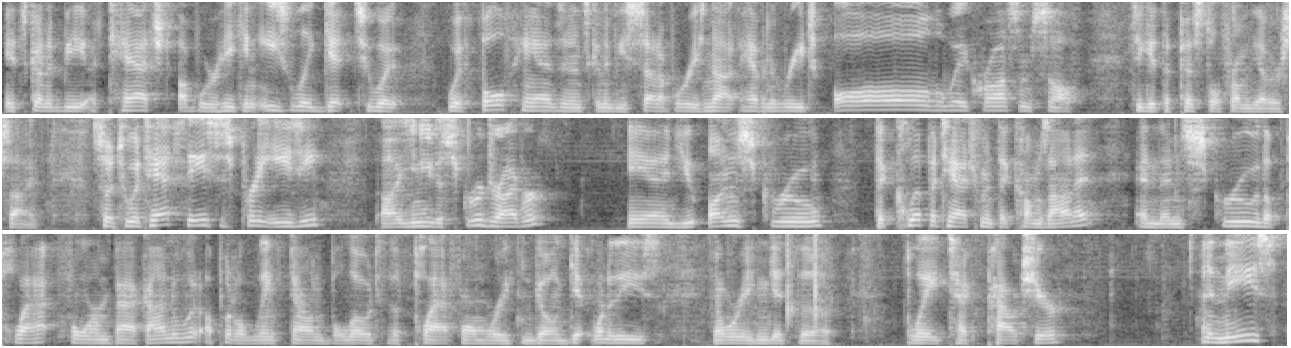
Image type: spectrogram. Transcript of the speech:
it's going to be attached up where he can easily get to it with both hands and it's going to be set up where he's not having to reach all the way across himself to get the pistol from the other side. So to attach these is pretty easy. Uh, you need a screwdriver and you unscrew the clip attachment that comes on it and then screw the platform back onto it. I'll put a link down below to the platform where you can go and get one of these and where you can get the Blade Tech pouch here. And these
